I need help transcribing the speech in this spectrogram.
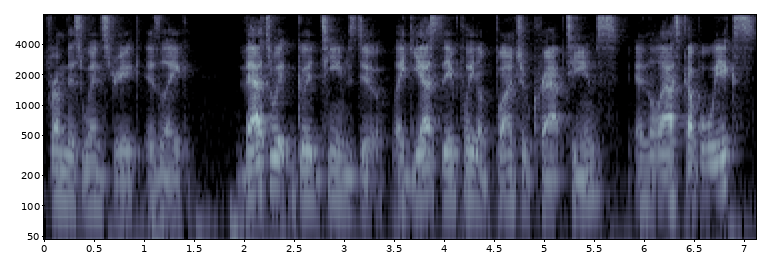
from this win streak is like that's what good teams do. Like, yes, they've played a bunch of crap teams in the last couple weeks,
